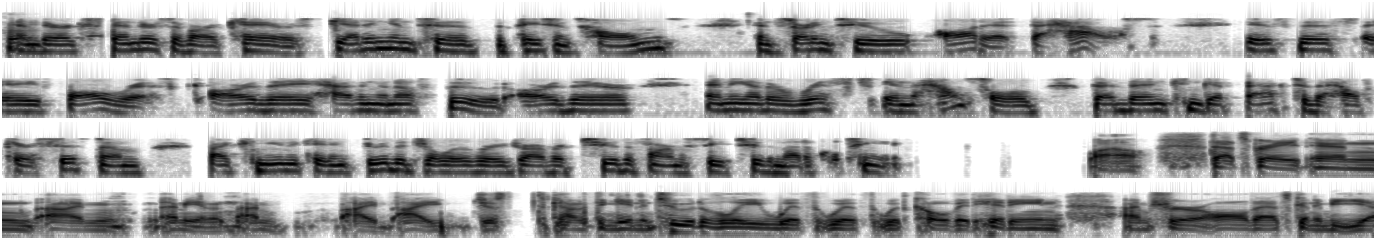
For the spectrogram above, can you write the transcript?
hmm. and they're extenders of our cares, getting into the patient's homes and starting to audit the house. Is this a fall risk? Are they having enough food? Are there any other risks in the household that then can get back to the healthcare system by communicating through the delivery driver to the pharmacy to the medical team? Wow, that's great, and I'm, I mean, I'm, I, I just kind of thinking intuitively with with with COVID hitting, I'm sure all that's going to be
